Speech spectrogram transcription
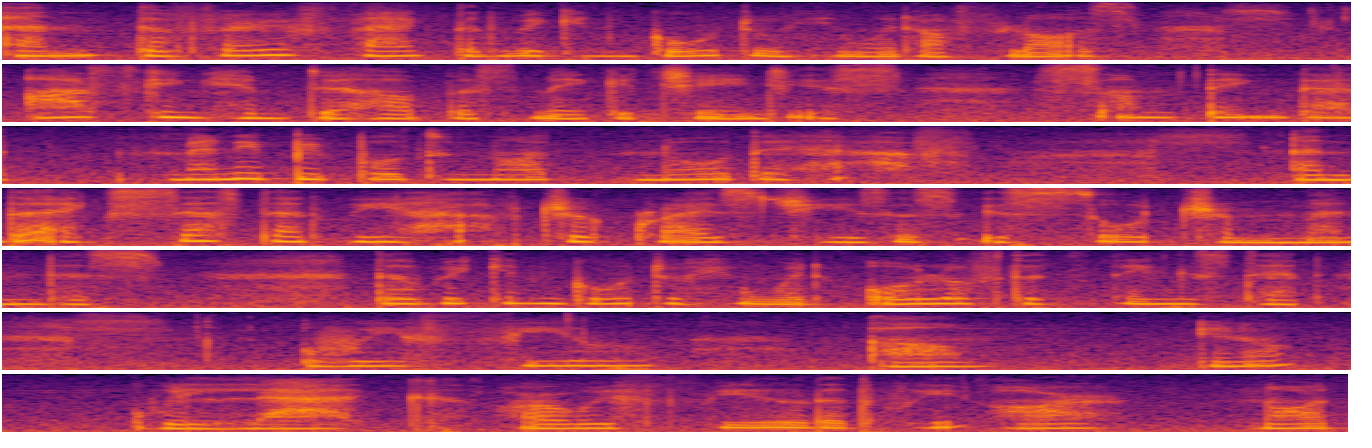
And the very fact that we can go to Him with our flaws, asking Him to help us make a change, is something that many people do not know they have. And the access that we have through Christ Jesus is so tremendous that we can go to Him with all of the things that we feel, um, you know, we lack, or we feel that we are not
